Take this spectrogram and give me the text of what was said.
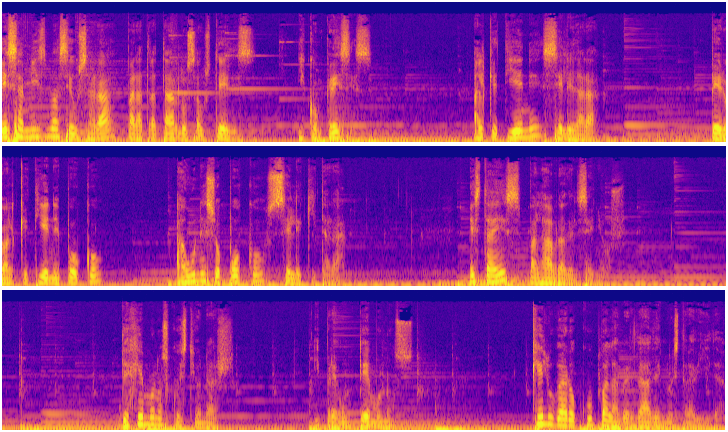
esa misma se usará para tratarlos a ustedes, y con creces. Al que tiene se le dará, pero al que tiene poco, aun eso poco se le quitará. Esta es palabra del Señor. Dejémonos cuestionar y preguntémonos qué lugar ocupa la verdad en nuestra vida.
